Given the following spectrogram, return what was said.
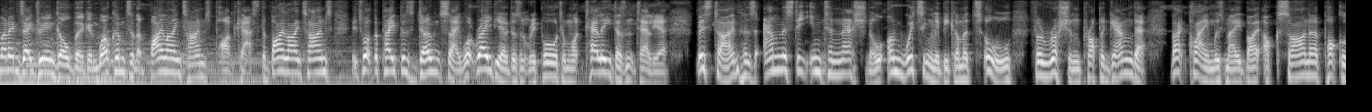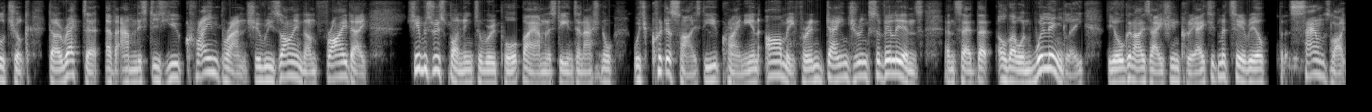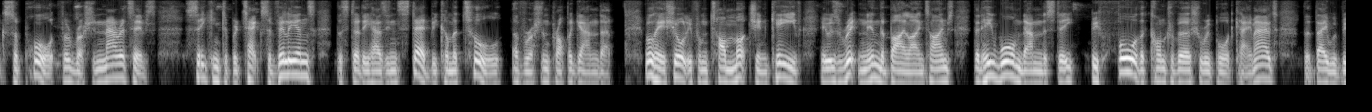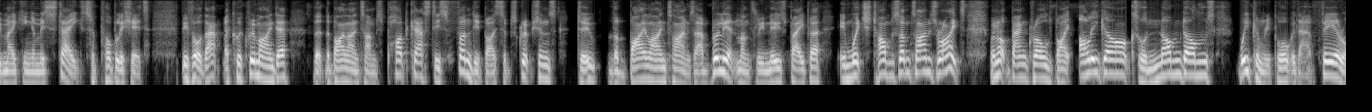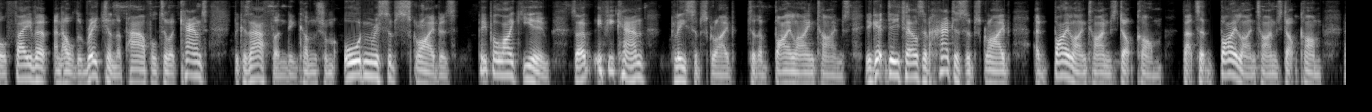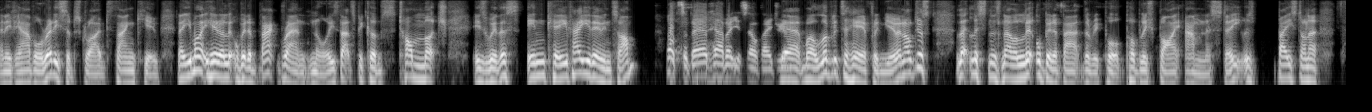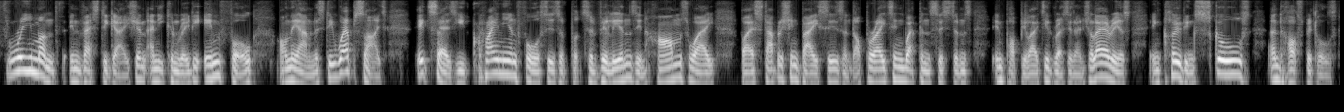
My name's Adrian Goldberg, and welcome to the Byline Times podcast. The Byline Times is what the papers don't say, what radio doesn't report, and what telly doesn't tell you. This time, has Amnesty International unwittingly become a tool for Russian propaganda? That claim was made by Oksana Pokalchuk, director of Amnesty's Ukraine branch, who resigned on Friday. She was responding to a report by Amnesty International which criticised the Ukrainian army for endangering civilians and said that, although unwillingly, the organisation created material that sounds like support for Russian narratives. Seeking to protect civilians, the study has instead become a tool of Russian propaganda. We'll hear shortly from Tom Mutch in Kiev, who has written in the Byline Times that he warned Amnesty before the controversial report came out that they would be making a mistake to publish it. Before that, a quick reminder that the Byline Times podcast is funded by subscriptions to the Byline Times, our brilliant monthly newspaper in which Tom sometimes writes. We're not bankrolled by oligarchs or non-doms. We can report without fear or favour and hold the rich and the powerful to account because our funding comes from ordinary subscribers people like you. So if you can, please subscribe to the Byline Times. You get details of how to subscribe at bylinetimes.com. That's at bylinetimes.com. And if you have already subscribed, thank you. Now, you might hear a little bit of background noise. That's because Tom Mutch is with us in Kiev. How are you doing, Tom? Not so bad. How about yourself, Adrian? Yeah, well, lovely to hear from you. And I'll just let listeners know a little bit about the report published by Amnesty. It was based on a three month investigation, and you can read it in full on the Amnesty website. It says Ukrainian forces have put civilians in harm's way by establishing bases and operating weapon systems in populated residential areas, including schools and hospitals.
